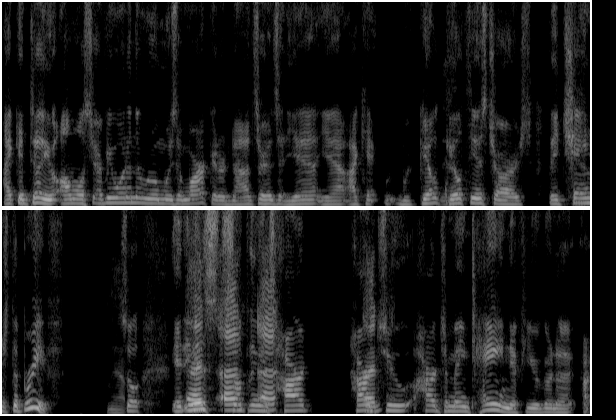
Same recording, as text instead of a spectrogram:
I can tell you almost everyone in the room who's a marketer nods their head and said, Yeah, yeah, I can't, we're guilty, yeah. guilty as charged. They changed yeah. the brief. Yeah. So it and, is uh, something and, that's hard hard And- to hard to maintain if you're going to uh,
